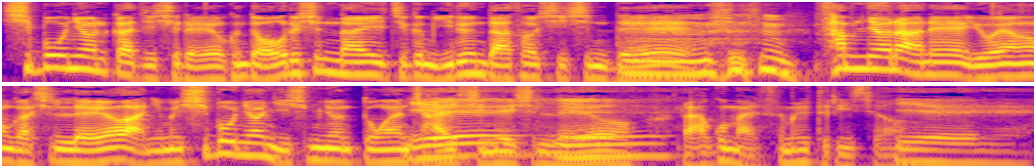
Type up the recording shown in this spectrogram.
15년까지 시래요. 근데 어르신 나이 지금 75이신데 음. 3년 안에 요양원 가실래요? 아니면 15년, 20년 동안 잘 예. 지내실래요? 예. 라고 말씀을 드리죠. 예.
